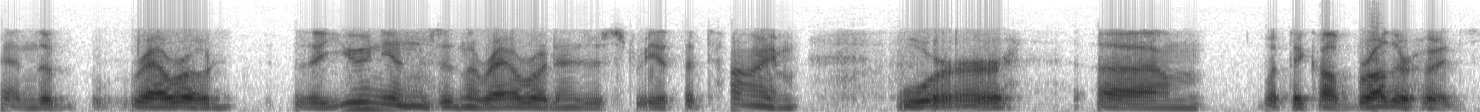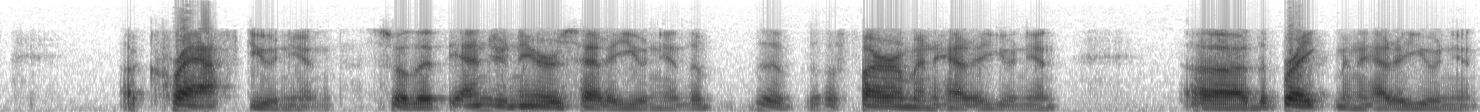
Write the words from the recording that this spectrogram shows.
and the railroad, the unions in the railroad industry at the time were um, what they call brotherhoods, a craft union, so that the engineers had a union, the, the, the firemen had a union, uh, the brakemen had a union.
